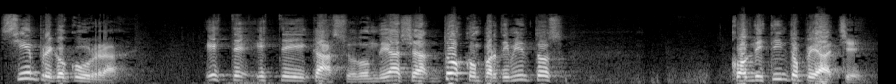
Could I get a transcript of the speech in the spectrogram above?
Siempre que ocurra este, este caso, donde haya dos compartimientos con distinto pH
